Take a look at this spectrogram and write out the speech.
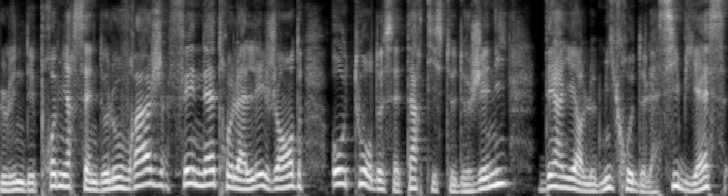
L'une des premières scènes de l'ouvrage fait naître la légende autour de cet artiste de génie. Derrière le micro de la CBS,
